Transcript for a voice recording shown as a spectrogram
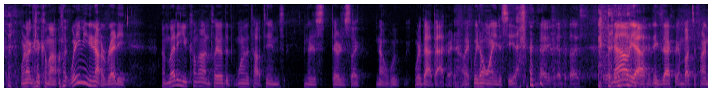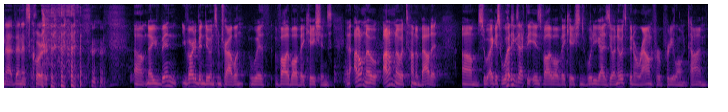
we're not gonna come out. I'm like, what do you mean you're not ready? I'm letting you come out and play with the, one of the top teams, and they're just they're just like, no, we, we're that bad right now. Like we don't want you to see us. now you can empathize. now, yeah, exactly. I'm about to find that Venice court. Um, now you've been you've already been doing some traveling with volleyball vacations, and I don't know I don't know a ton about it. Um, so I guess what exactly is volleyball vacations? What do you guys do? I know it's been around for a pretty long time.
